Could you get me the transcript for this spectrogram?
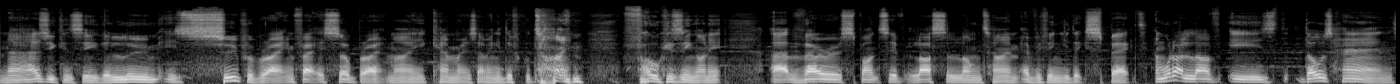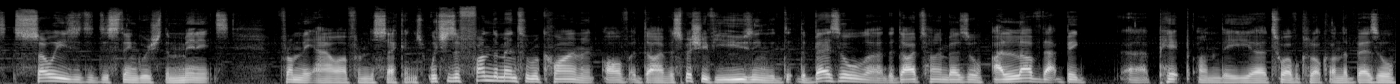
now as you can see the lume is super bright. In fact it's so bright my camera is having a difficult time focusing on it uh, very responsive, lasts a long time, everything you'd expect. And what I love is th those hands, so easy to distinguish the minutes from the hour, from the seconds, which is a fundamental requirement of a diver, especially if you're using the, the bezel, uh, the dive time bezel. I love that big uh, pip on the uh, 12 o'clock on the bezel.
